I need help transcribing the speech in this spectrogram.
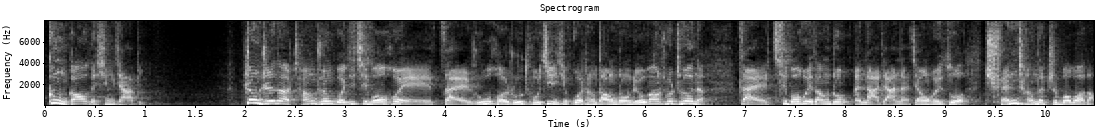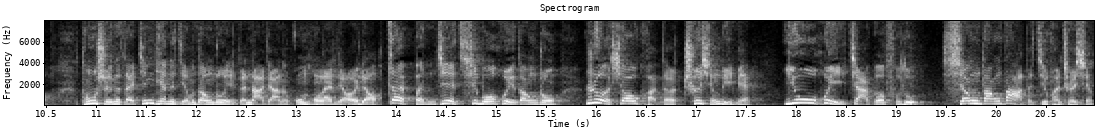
更高的性价比。正值呢，长春国际汽博会在如火如荼进行过程当中，刘刚说车呢，在汽博会当中跟大家呢将会做全程的直播报道。同时呢，在今天的节目当中，也跟大家呢共同来聊一聊，在本届汽博会当中热销款的车型里面，优惠价格幅度相当大的几款车型，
